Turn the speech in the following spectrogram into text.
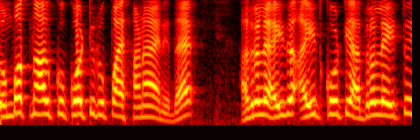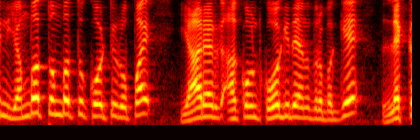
ತೊಂಬತ್ನಾಲ್ಕು ಕೋಟಿ ರೂಪಾಯಿ ಹಣ ಏನಿದೆ, ಅದರಲ್ಲಿ ಐದು ಐದು ಕೋಟಿ ಅದರಲ್ಲೇ ಇತ್ತು, ಇನ್ನು ಎಂಬತ್ತೊಂಬತ್ತು ಕೋಟಿ ರೂಪಾಯಿ ಯಾರ್ಯಾರ ಅಕೌಂಟ್ಗೆ ಹೋಗಿದೆ ಅನ್ನೋದ್ರ ಬಗ್ಗೆ ಲೆಕ್ಕ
